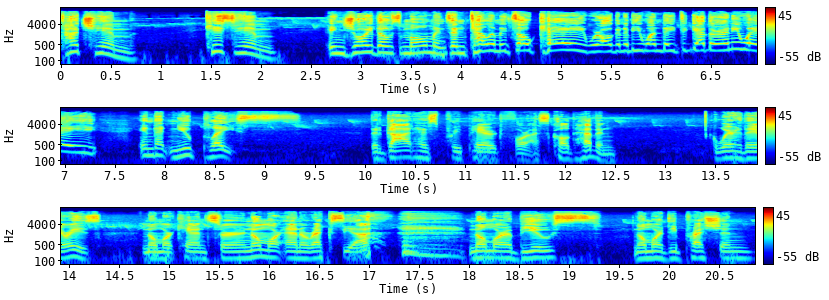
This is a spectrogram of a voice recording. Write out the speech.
Touch Him. Kiss Him. Enjoy those moments and tell Him it's okay. We're all going to be one day together anyway in that new place that God has prepared for us called heaven, where there is no more cancer, no more anorexia. No more abuse, no more depression,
